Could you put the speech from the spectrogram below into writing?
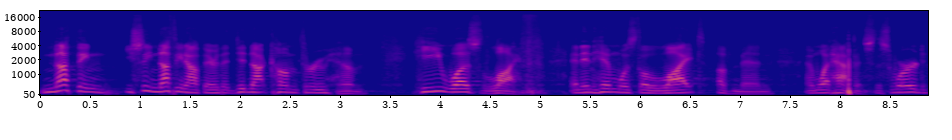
Nothing, you see nothing out there that did not come through him. He was life, and in him was the light of men. And what happens? This word,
